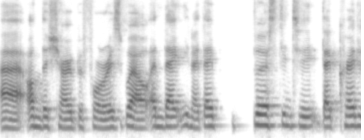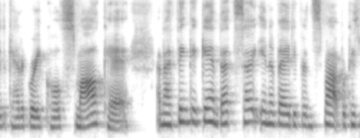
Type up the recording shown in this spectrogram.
uh, on the show before as well. And they, you know, they've burst into, they've created a category called Smile Care. And I think, again, that's so innovative and smart because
